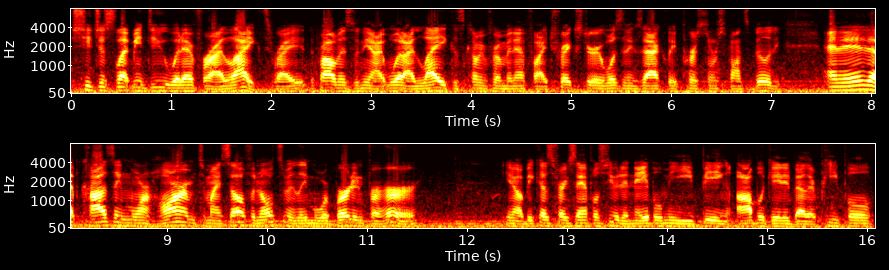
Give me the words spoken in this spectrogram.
she just let me do whatever I liked, right? The problem is when the, what I like is coming from an FI trickster, it wasn't exactly personal responsibility. And it ended up causing more harm to myself and ultimately more burden for her you know, because for example, she would enable me being obligated by other people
